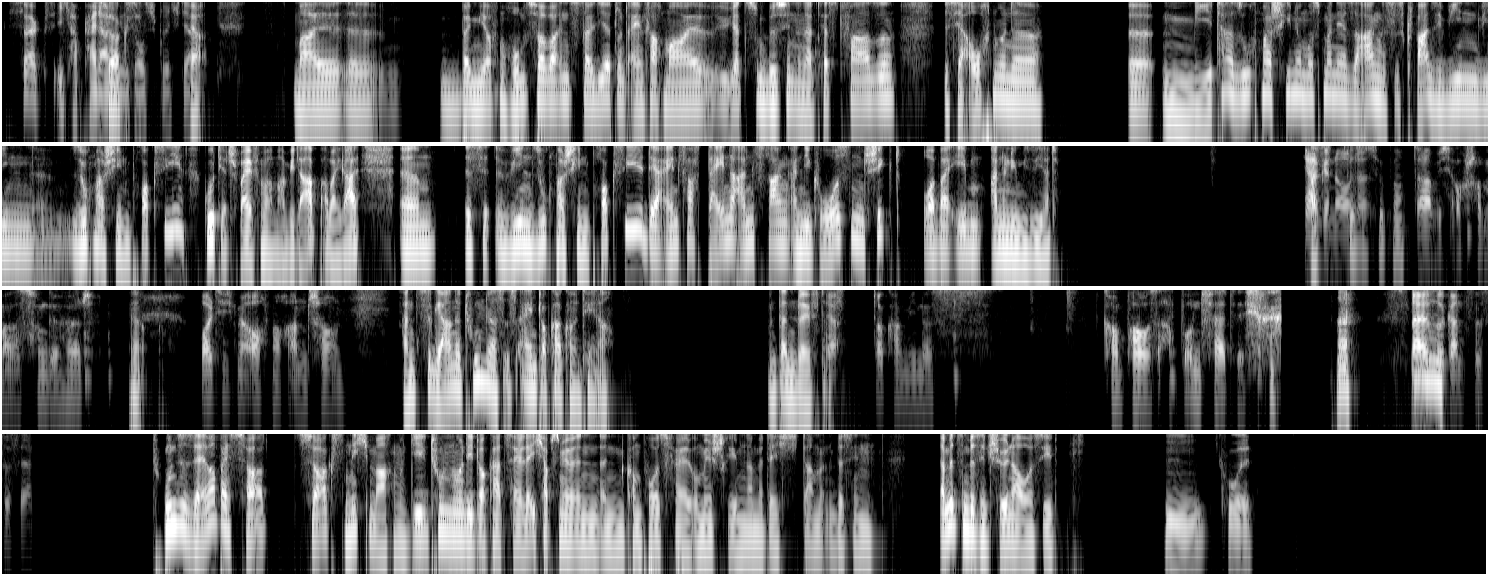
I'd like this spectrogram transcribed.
Cirx, ich habe keine Ahnung, wie Cirx, ausspricht, ja. ja. Mal, äh, bei mir auf'm Homeserver installiert und einfach mal jetzt so 'n bisschen in der Testphase. Ist ja auch nur 'ne, äh, Meta-Suchmaschine, muss man ja sagen. Das ist quasi wie 'n wie 'n, äh, Suchmaschinen-Proxy. Gut, jetzt schweifen wir mal wieder ab, aber egal. Ähm, ist wie 'n Suchmaschinen-Proxy, der einfach deine Anfragen an die Großen schickt, aber eben anonymisiert. Ja, Was genau, Das da ist super. da habe ich auch schon mal was von gehört. Ja. Wollte ich mir auch noch anschauen. Kannst du gerne tun, das ist ein Docker-Container. Und dann läuft Ja, das. Docker minus Compose ab und fertig. Ah. Na ja, so Hm. ganz ist es ja Tun sie selber bei Cirx nicht machen. Die tun nur die Dockerzeile. Ich habe es mir in in Compose-File umgeschrieben, damit ich damit 'n bisschen damit's 'n bisschen schöner aussieht. Mhm, cool.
